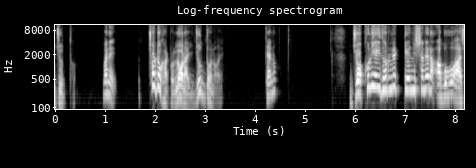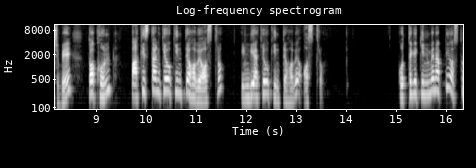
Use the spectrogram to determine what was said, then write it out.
যুদ্ধ মানে ছোটোখাটো লড়াই, যুদ্ধ নয়। কেন? যখনই এই ধরনের টেনশনের আবহ আসবে, তখন পাকিস্তানকেও কিনতে হবে অস্ত্র, ইন্ডিয়াকেও কিনতে হবে অস্ত্র। কোত্থেকে কিনবেন আপনি অস্ত্র?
